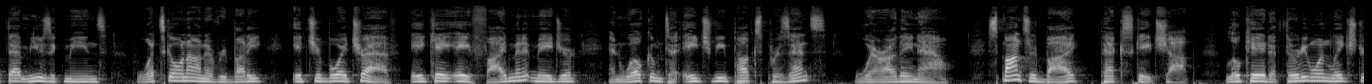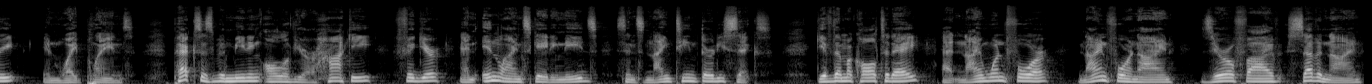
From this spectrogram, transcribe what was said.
What that music means. What's going on, everybody? It's your boy Trav, aka 5 Minute Major, and welcome to HV Pucks Presents Where Are They Now? Sponsored by Peck Skate Shop, located at 31 Lake Street in White Plains. Pex has been meeting all of your hockey, figure, and inline skating needs since 1936. Give them a call today at 914 949 0579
